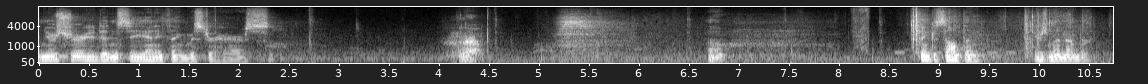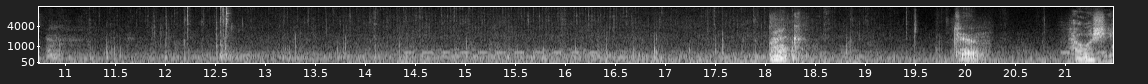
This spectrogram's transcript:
You're sure you didn't see anything, Mr. Harris? No. Oh. Think of something. Here's my number. Frank, Jim. how is she?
